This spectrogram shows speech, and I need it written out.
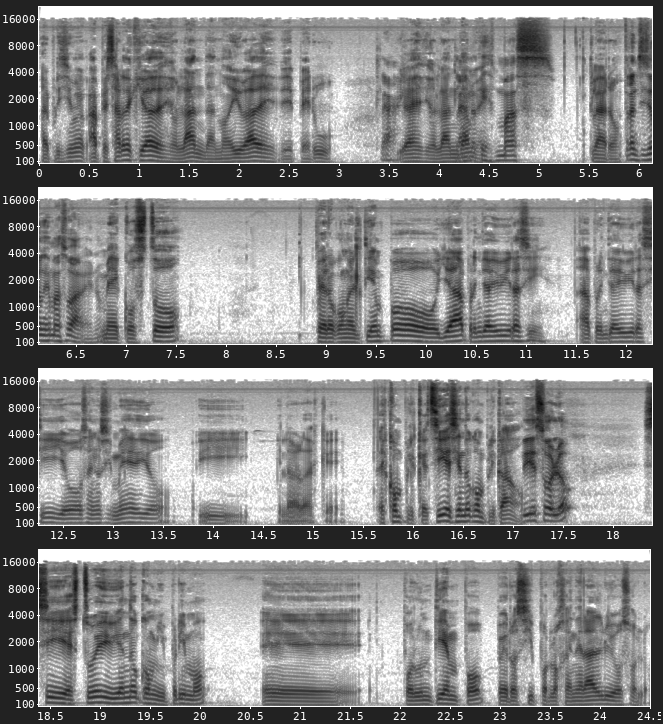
Al principio, a pesar de que iba desde Holanda, no iba desde Perú. Claro. Iba desde Holanda. Claro me- que es más. Claro. Transición es más suave, ¿no? Me costó. Pero con el tiempo ya aprendí a vivir así. Aprendí a vivir así, llevo dos años y medio. Y, y la verdad es que es complicado. Sigue siendo complicado. ¿Vives solo? Sí, estuve viviendo con mi primo eh, por un tiempo, pero sí, por lo general vivo solo.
